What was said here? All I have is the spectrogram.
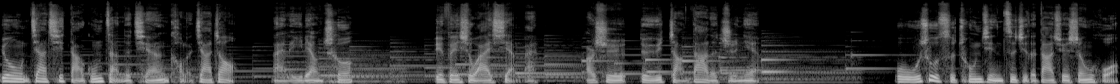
用假期打工攒的钱考了驾照，买了一辆车，并非是我爱显摆，而是对于长大的执念。我无数次憧憬自己的大学生活，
